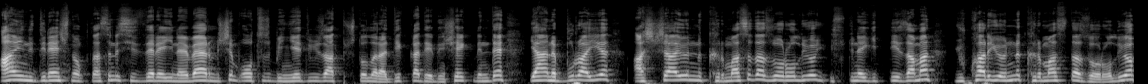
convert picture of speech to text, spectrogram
aynı direnç noktasını sizlere yine vermişim. 30.760 dolara dikkat edin şeklinde. Yani burayı aşağı yönlü kırması da zor oluyor. Üstüne gittiği zaman yukarı yönlü kırması da zor oluyor.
